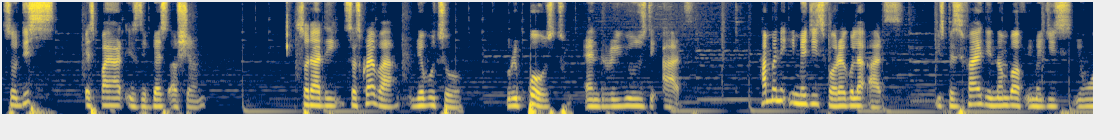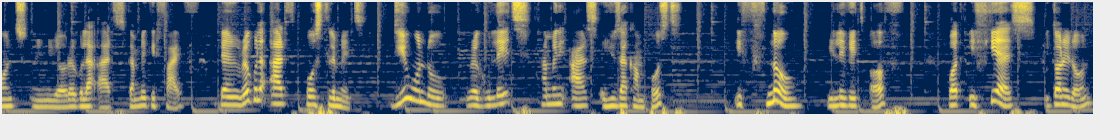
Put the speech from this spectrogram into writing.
So this expired is the best option. So that the subscriber will be able to repost and reuse the ad. How many images for regular ads? you specify the number of images you want in your regular ads. You can make it five. Then regular ads post limit. Do you want to regulate how many ads a user can post? If no you leave it off. But if yes you turn it on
